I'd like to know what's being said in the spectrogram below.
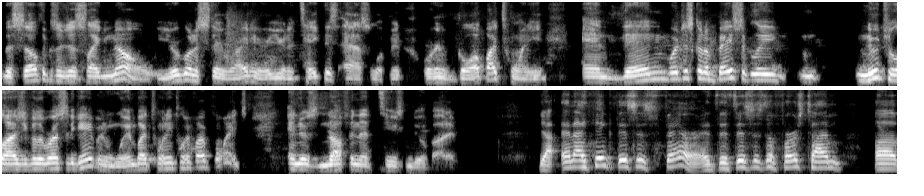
the celtics are just like no you're going to stay right here. You're going to take this ass whooping. We're going to go up by 20 and then we're just going to basically neutralize you for the rest of the game and win by 20 25 points. And there's nothing that teams can do about it yeah, and I think this is fair. This this is the first time uh,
